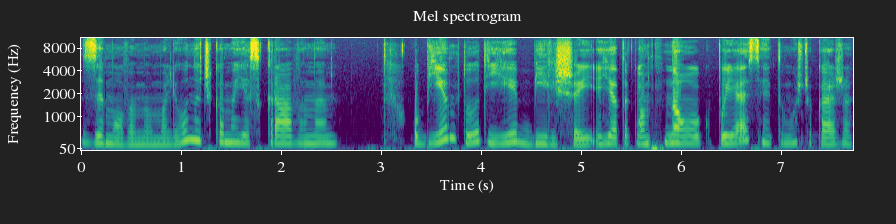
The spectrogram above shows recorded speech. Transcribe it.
з зимовими малюночками яскравими. Об'єм тут є більший. Я так вам на око пояснюю, тому що кажу,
